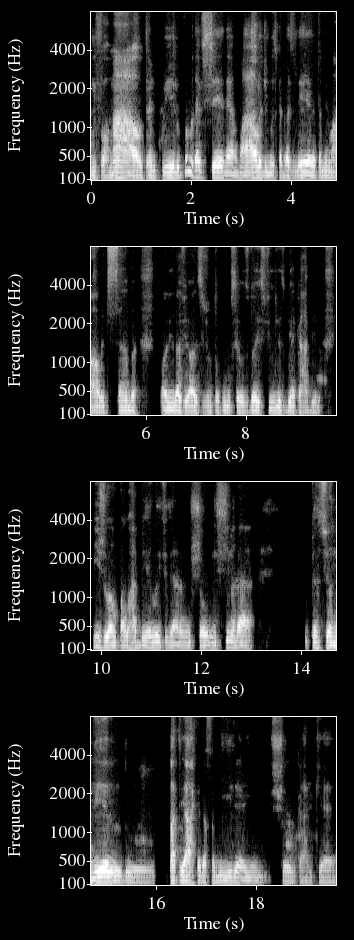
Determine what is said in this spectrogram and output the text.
informal, tranquilo, como deve ser, né? Uma aula de música brasileira, também uma aula de samba, Paulinho da Viola se juntou com seus dois filhos, Bianca Rabelo e João Paulo Rabelo, e fizeram um show em cima da, do cancioneiro do patriarca da família, e um show, cara, que é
